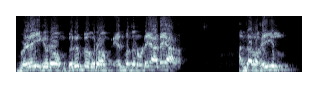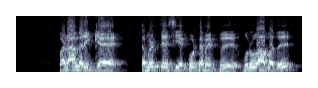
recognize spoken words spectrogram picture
விளைகிறோம் விரும்புகிறோம் என்பதனுடைய அடையாளம். அந்த வகையில் வட அமெரிக்க தமிழ் தேசிய கூட்டமைப்பு உருவாவது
